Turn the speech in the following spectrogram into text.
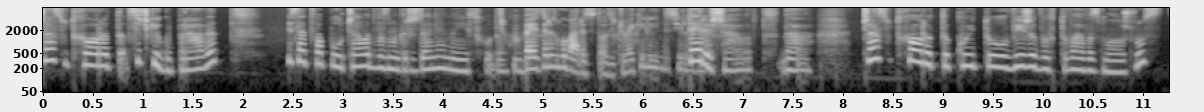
Част от хората, всички го правят, и след това получават възнаграждение на изхода. Без да разговарят с този човек или да си разговарят? Те решават, да. Част от хората, които виждат в това възможност,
